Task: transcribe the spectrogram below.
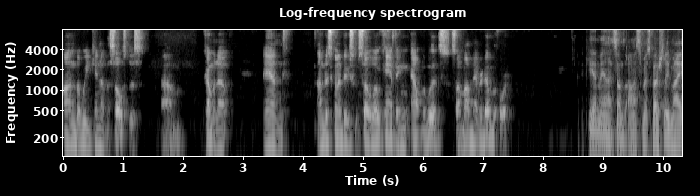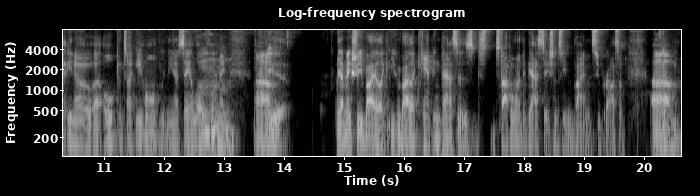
on the weekend of the solstice um, coming up. And i'm just going to do some solo camping out in the woods something i've never done before yeah, man, that sounds awesome. Especially my, you know, uh, old Kentucky home. You know, say hello mm-hmm. for me. Mm-hmm. Um, yeah. Yeah, make sure you buy like you can buy like camping passes. Just stop at one of the gas stations. So you can buy them. It's super awesome. Um,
